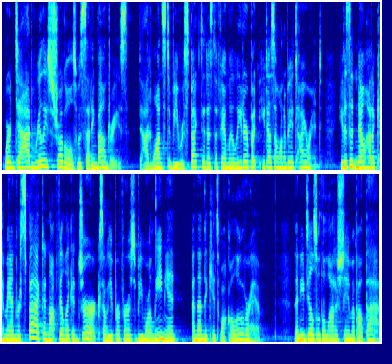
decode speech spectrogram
where dad really struggles with setting boundaries. Dad wants to be respected as the family leader, but he doesn't want to be a tyrant. He doesn't know how to command respect and not feel like a jerk, so he prefers to be more lenient, and then the kids walk all over him. Then he deals with a lot of shame about that.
